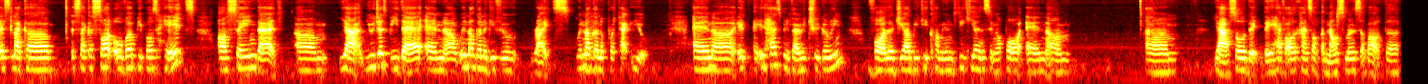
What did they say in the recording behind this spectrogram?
It's like a, it's like a sword over people's heads of saying that, um, yeah, you just be there, and uh, we're not going to give you rights. We're not right. going to protect you, and uh, it it has been very triggering for the GLBT community here in Singapore, and um, um, yeah, so they, they have all kinds of announcements about the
